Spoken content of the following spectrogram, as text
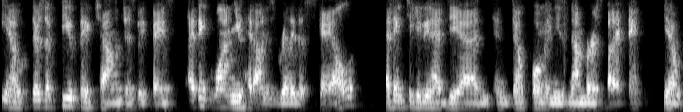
you know there's a few big challenges we face. I think one you hit on is really the scale. I think to give you an idea, and, and don't quote me in these numbers, but I think you know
